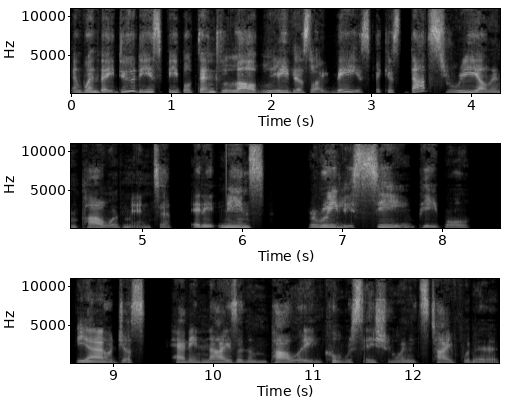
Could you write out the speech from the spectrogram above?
And when they do this, people tend to love leaders like these because that's real empowerment. And it means really seeing people, yeah, not just having nice and empowering conversation when it's time for the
